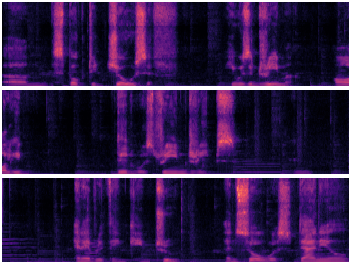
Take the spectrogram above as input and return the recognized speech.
um, spoke to Joseph. He was a dreamer. All he did was dream dreams. And and everything came true. And so was Daniel,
